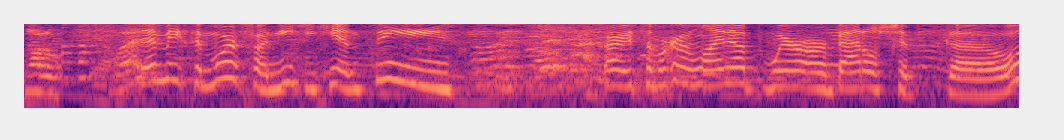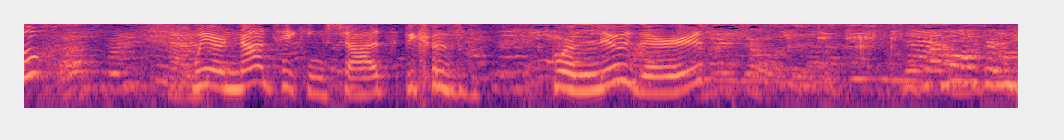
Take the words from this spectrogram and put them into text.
That makes it more fun. Nikki can't see. All right, so we're gonna line up where our battleships go. We are not taking shots because we're losers. Because I'm already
